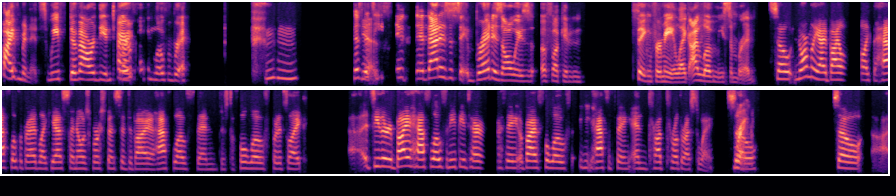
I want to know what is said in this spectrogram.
five minutes. We've devoured the entire Right. fucking loaf of bread. Mm-hmm. Yes. it, it, that is a bread is always a fucking thing for me. Like I love me some bread. So normally I buy like the half loaf of bread. Like, yes, I know it's more expensive to buy a half loaf than just a full loaf, but it's like uh, it's either buy a half loaf and eat the entire thing, or buy a full loaf, eat half the thing, and throw, throw the rest away. So, Right. so uh,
